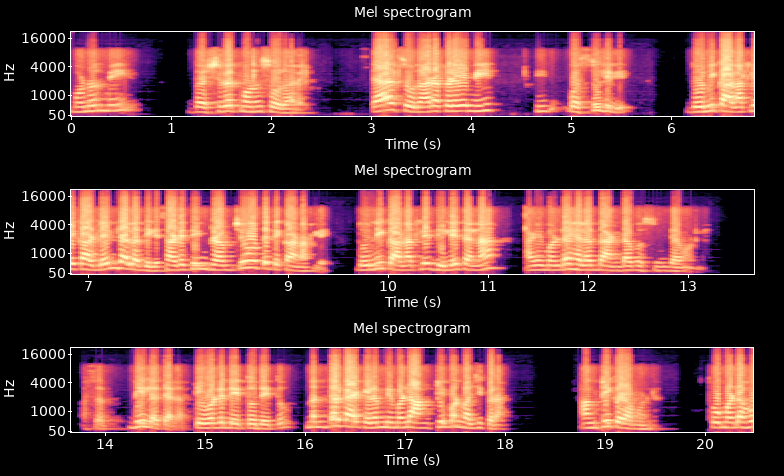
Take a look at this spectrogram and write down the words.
म्हणून मी दशरथ म्हणून सोनार आहे. त्या सोनाराकडे मी ती वस्तू दिली. दोन्ही कानातले काढले आणि त्याला दिले. साडेतीन ग्रामचे होते ते कानातले. दोन्ही कानातले दिले त्यांना आणि म्हणलं ह्याला दांडा बसून द्या म्हणलं. असं दिलं त्याला. ते म्हणलं देतो देतो. नंतर काय केलं? मी म्हणलं अंगठी पण माझी करा. अंगठी करा म्हणलं. तो म्हणला हो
